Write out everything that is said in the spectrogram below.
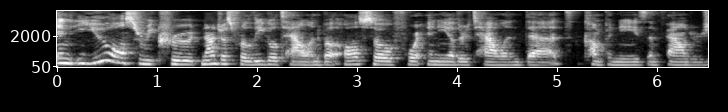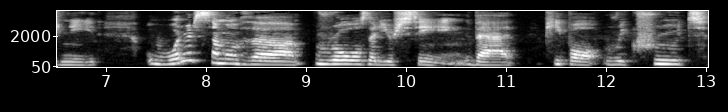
And you also recruit not just for legal talent, but also for any other talent that companies and founders need. What are some of the roles that you're seeing that people recruit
